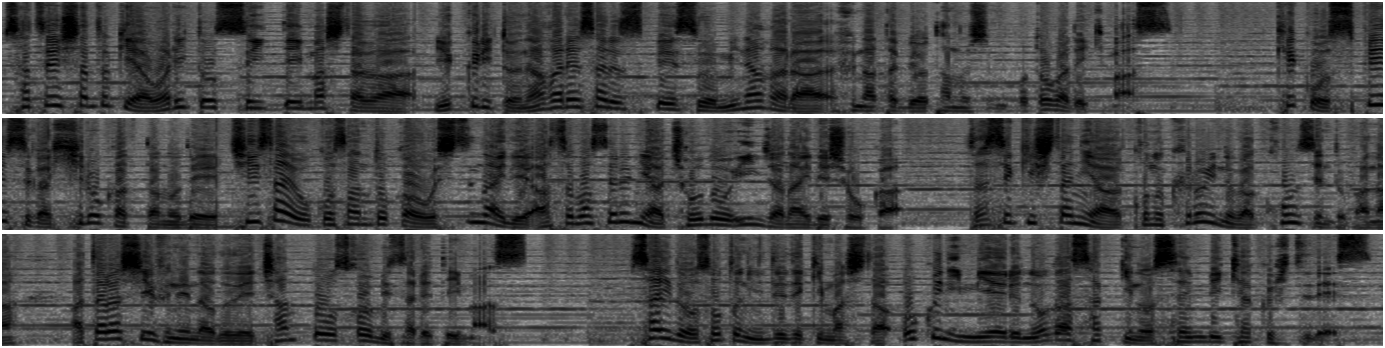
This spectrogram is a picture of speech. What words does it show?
撮影した時は割と空いていましたが、ゆっくりと流れ去るスペースを見ながら船旅を楽しむことができます。結構スペースが広かったので、小さいお子さんとかを室内で遊ばせるにはちょうどいいんじゃないでしょうか。座席下にはこの黒いのがコンセントかな。新しい船などでちゃんと装備されています。再度外に出てきました。奥に見えるのがさっきの船尾客室です。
